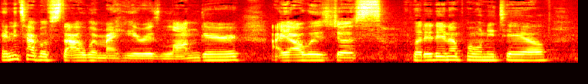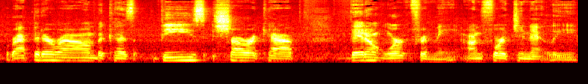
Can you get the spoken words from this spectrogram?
any type of style where my hair is longer, I always just put it in a ponytail, wrap it around because these shower cap, they don't work for me, unfortunately.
